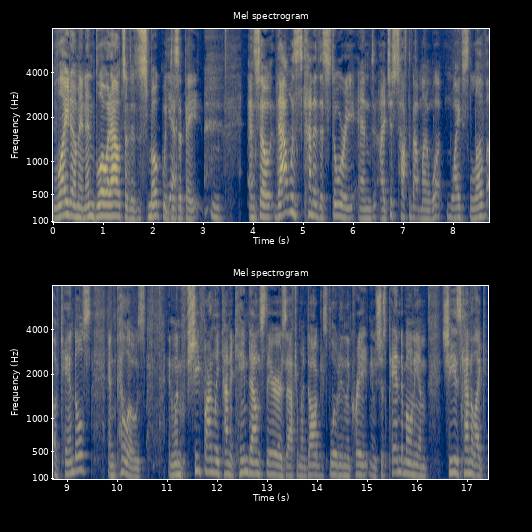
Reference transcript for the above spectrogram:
light them and then blow it out so that the smoke would Yeah. dissipate. And, And so that was kind of the story. And I just talked about my wife's love of candles and pillows. And when she finally kind of came downstairs after my dog exploded in the crate and it was just pandemonium, she is kind of like,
